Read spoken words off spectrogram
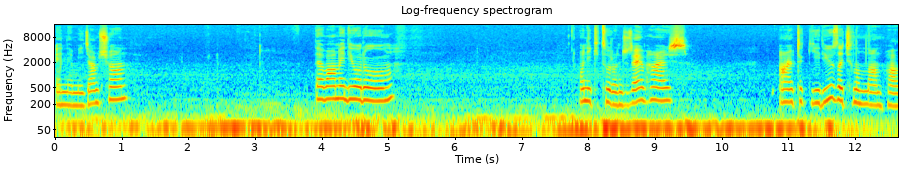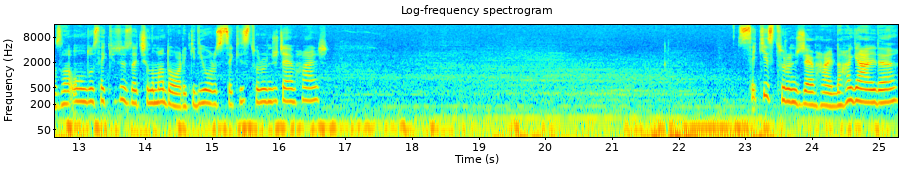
ellemeyeceğim şu an. Devam ediyorum. 12 turuncu cevher. Artık 700 açılımdan fazla oldu. 800 açılıma doğru gidiyoruz. 8 turuncu cevher. Sekiz turuncu cevher daha geldi.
